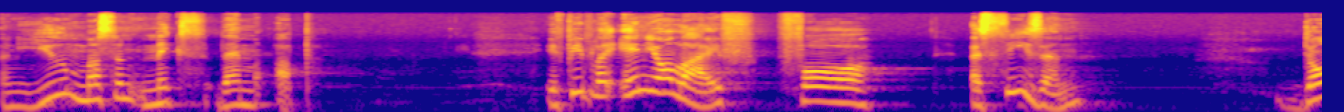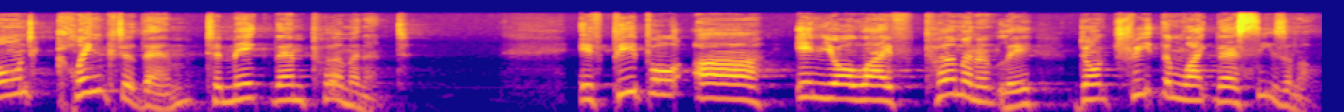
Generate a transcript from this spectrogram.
and you mustn't mix them up. If people are in your life for a season, don't cling to them to make them permanent. If people are in your life permanently, don't treat them like they're seasonal.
